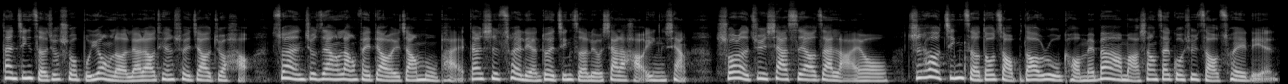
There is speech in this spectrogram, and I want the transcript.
但金泽就说不用了，聊聊天、睡觉就好。虽然就这样浪费掉了一张木牌，但是翠莲对金泽留下了好印象，说了句下次要再来哦。之后金泽都找不到入口，没办法马上再过去找翠莲。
